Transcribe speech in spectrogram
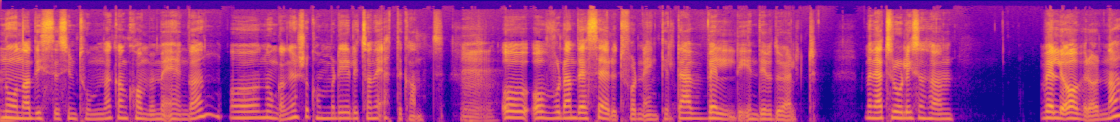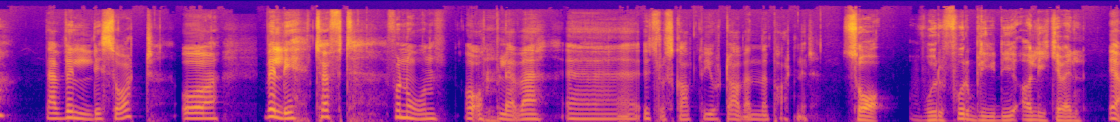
Noen av disse symptomene kan komme med en gang, og noen ganger så kommer de litt sånn i etterkant. Mm. Og, og hvordan det ser ut for den enkelte, er veldig individuelt. Men jeg tror liksom sånn Veldig overordna. Det er veldig sårt og veldig tøft for noen å oppleve eh, utroskap gjort av en partner. Så hvorfor blir de allikevel? Ja.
